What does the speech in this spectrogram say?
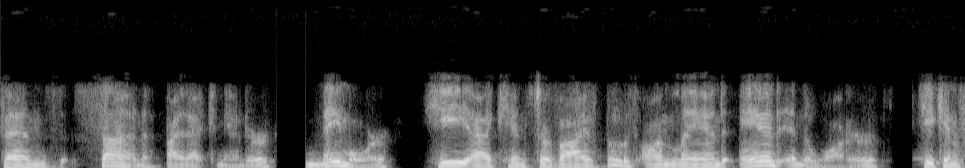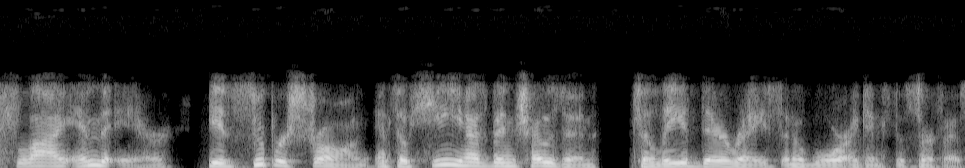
Fen's son, by that commander, Namor, he uh, can survive both on land and in the water. He can fly in the air. He is super strong, and so he has been chosen to lead their race in a war against the surface.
